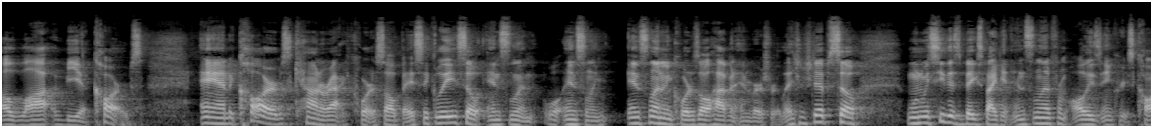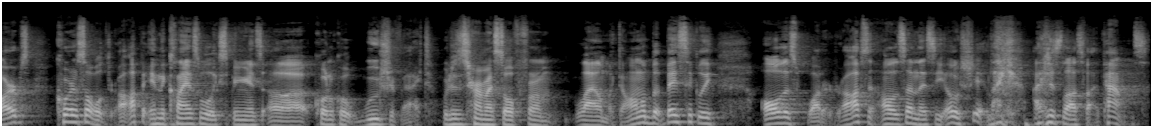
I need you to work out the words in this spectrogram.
a lot via carbs. And carbs counteract cortisol basically. So insulin, well, insulin, insulin and cortisol have an inverse relationship. So when we see this big spike in insulin from all these increased carbs, cortisol will drop and the clients will experience a quote unquote whoosh effect, which is a term I stole from Lyle McDonald. But basically, all this water drops and all of a sudden they see, oh shit, like I just lost five pounds.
